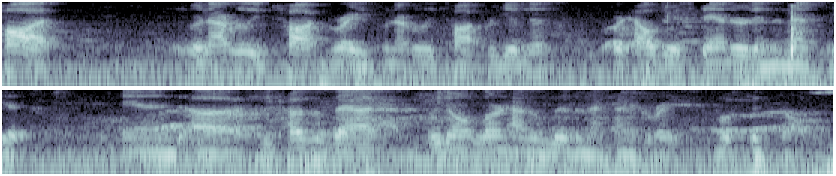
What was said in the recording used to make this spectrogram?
taught we're not really taught grace. We're not really taught forgiveness. We're held to a standard, and then that's it. And uh, because of that, we don't learn how to live in that kind of grace. Most kids don't.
